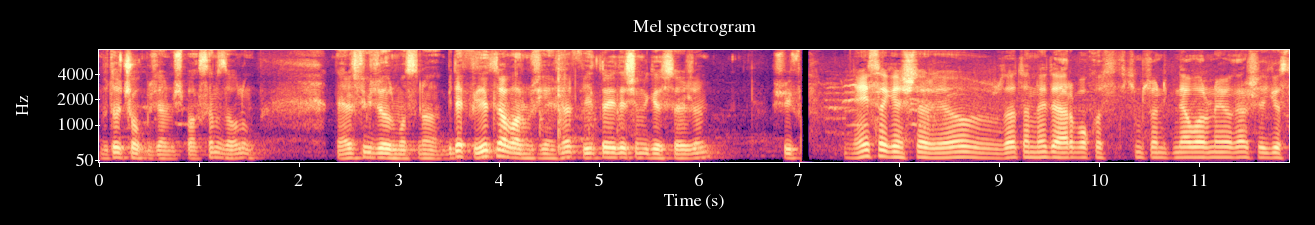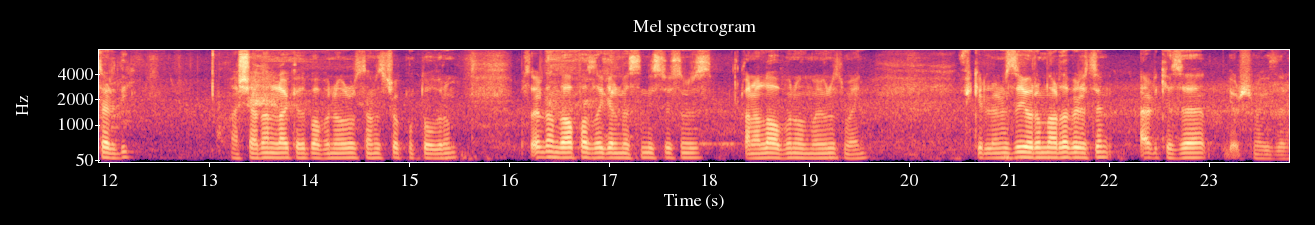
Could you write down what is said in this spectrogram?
Bu da çok güzelmiş. Baksanıza oğlum. Neresi güzel olmasın ha. Bir de filtre varmış gençler. Filtreyi de şimdi göstereceğim. Şu Neyse gençler ya. Zaten ne değer boku kim sonik ne var ne yok her şeyi gösterdik. Aşağıdan like atıp abone olursanız çok mutlu olurum. Bu seferden daha fazla gelmesini istiyorsanız kanala abone olmayı unutmayın. Fikirlerinizi yorumlarda belirtin. Herkese görüşmek üzere.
